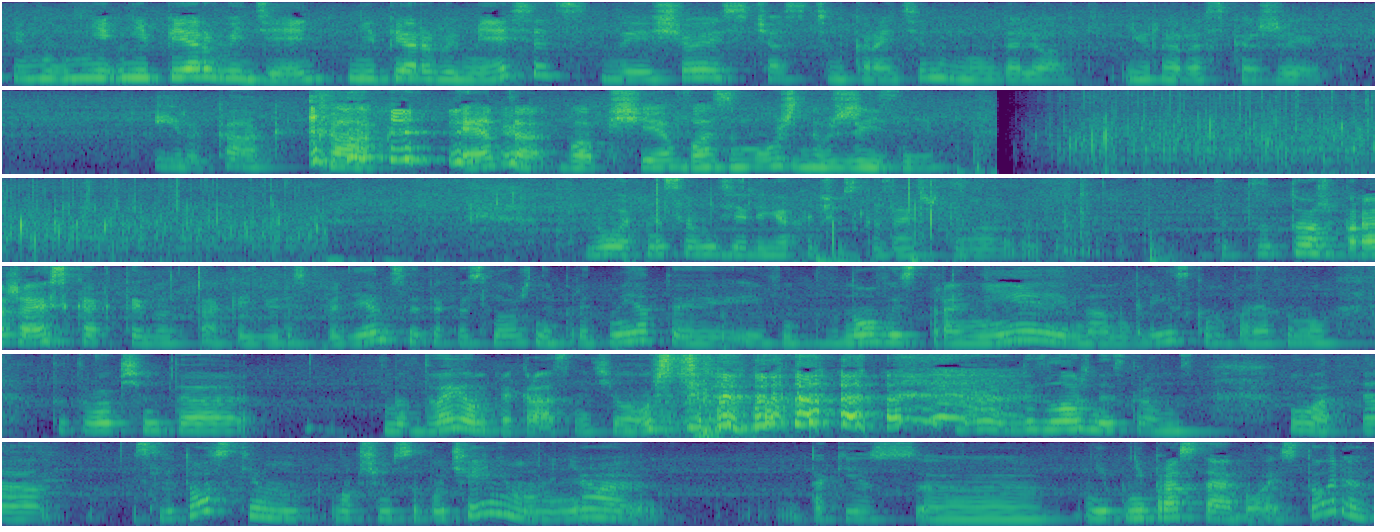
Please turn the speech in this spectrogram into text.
Не, не первый день, не первый месяц, да еще и сейчас этим карантином на удаленке. Ира, расскажи. Ира, как? Как это вообще возможно в жизни? Ну вот, на самом деле, я хочу сказать, что Тут тоже поражаюсь, как ты вот так и юриспруденция, такой сложный предмет, и, и в, в новой стране, и на английском, поэтому тут, в общем-то, мы вдвоем прекрасны, чего уж ну, без ложной скромности. Вот. Э, с литовским, в общем, с обучением у меня такие э, непростая была история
